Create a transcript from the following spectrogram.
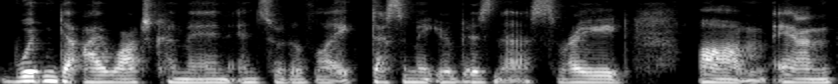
wouldn't the iWatch come in and sort of like decimate your business, right? Um, and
